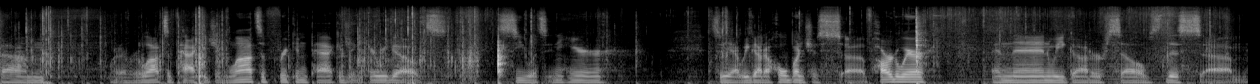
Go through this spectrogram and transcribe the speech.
Um, whatever, lots of packaging, lots of freaking packaging. Here we go. Let's see what's in here. So yeah, we got a whole bunch of, of hardware and then we got ourselves this um,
